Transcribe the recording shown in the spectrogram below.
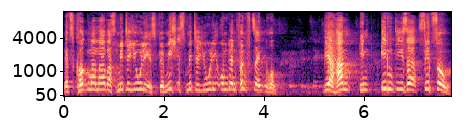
Jetzt gucken wir einmal, was Mitte Juli ist. Für mich ist Mitte Juli um den 15. herum. Wir haben in dieser Sitzung,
